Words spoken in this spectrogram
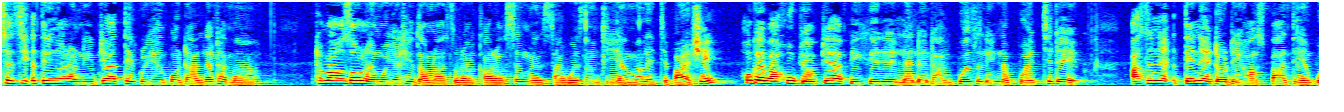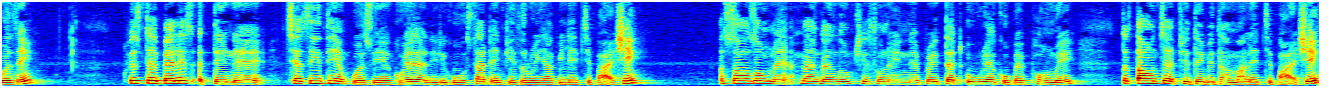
ချက်စီအသင်းကတော့နီးပြတစ်ဂရီဟန်ပေါ်တာလက်ထက်မှာပထမအဆုံးနိုင်ပွဲရရှိသွားမလားဆိုတာကတော့စိတ်ဝင်စားပွဲစောင့်ကြည့်ရမှာလည်းဖြစ်ပါတယ်ရှင်။ ဟုတ်ကဲ့ပါခုပြောပြပြီးခဲ့တဲ့လန်ဒန်ဒါဘီပွဲစဉ်လေးနှစ်ပွဲဖြစ်တဲ့အာဆင်နယ်အသင်းနဲ့တော်တင်ဟော့စပါအသင်းပွဲစဉ်ခရစ္စတယ်ပဲလစ်အသင်းနဲ့ချက်စီးတဲ့ပွဲစဉ်ရဲ့ဂိုးရည်တွေကိုစတင်ဖြည့်ဆို့လို့ရပြီလေဖြစ်ပါရှင်။အစောဆုံးနဲ့အမှန်ကန်ဆုံးဖြည့်ဆို့နိုင်တဲ့ပရိသတ်အူးတဲ့ကိုပဲဖုံးမေတထောင်ကျပ်ဖြစ်သေးပြီးသားမှလည်းဖြစ်ပါရှင်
